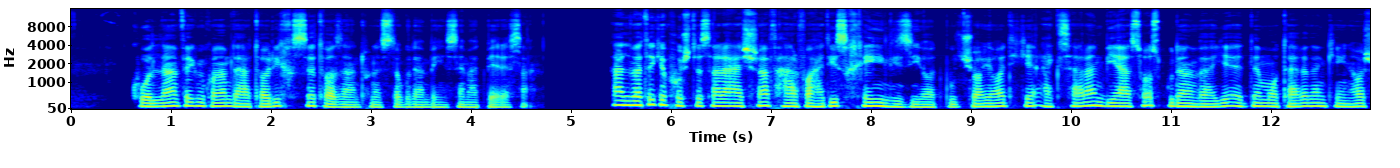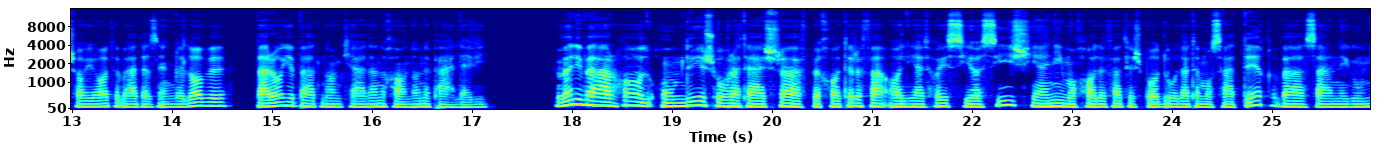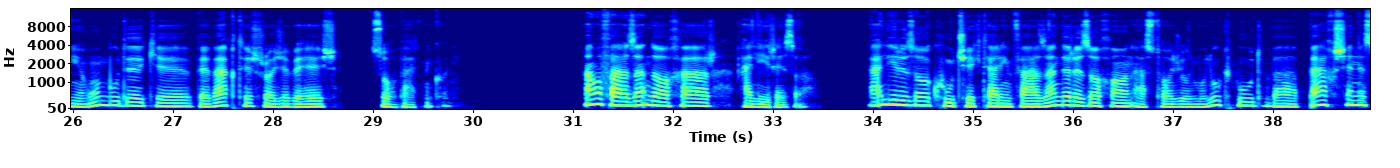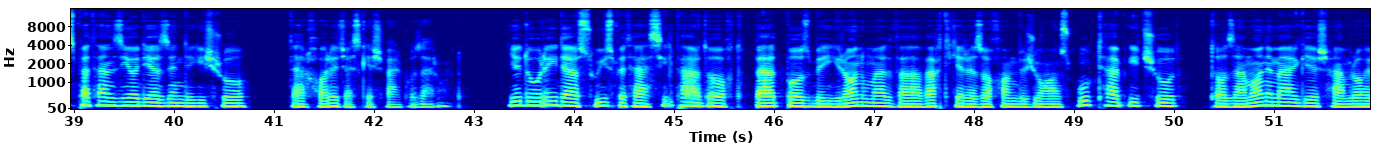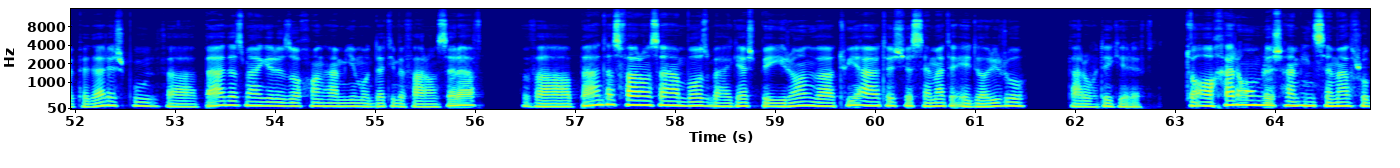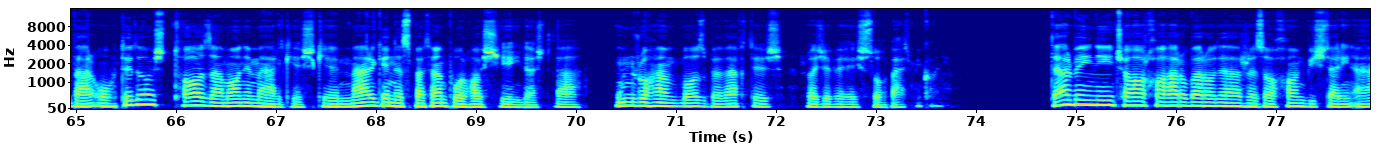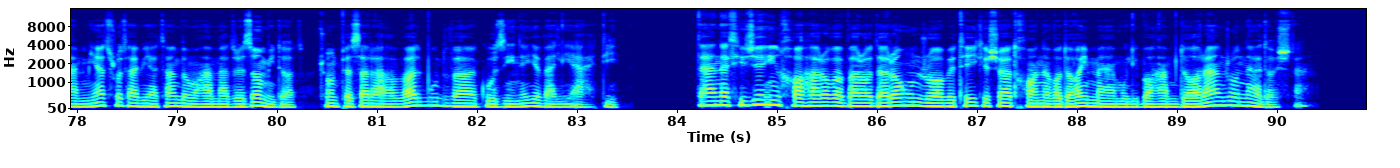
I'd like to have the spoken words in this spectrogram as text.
کلا فکر می‌کنم در تاریخ سه تا زن تونسته بودن به این سمت برسن. البته که پشت سر اشرف حرف و حدیث خیلی زیاد بود شایعاتی که اکثرا بیاساس بودن و یه عده معتقدن که اینها شایعات بعد از انقلاب برای بدنام کردن خاندان پهلوی ولی به هر حال عمده شهرت اشرف به خاطر فعالیت های سیاسیش یعنی مخالفتش با دولت مصدق و سرنگونی اون بوده که به وقتش راجع بهش صحبت می‌کنیم. اما فرزند آخر علی رضا علی رضا کوچکترین فرزند رضاخان از تاج الملوک بود و بخش نسبتا زیادی از زندگیش رو در خارج از کشور گذروند. یه دوره‌ای در سوئیس به تحصیل پرداخت، بعد باز به ایران اومد و وقتی که رضاخان به جوهانسبورگ تبعید شد، تا زمان مرگش همراه پدرش بود و بعد از مرگ رضاخان هم یه مدتی به فرانسه رفت و بعد از فرانسه هم باز برگشت به ایران و توی ارتش یه سمت اداری رو بر عهده گرفت. تا آخر عمرش هم این سمت رو بر عهده داشت تا زمان مرگش که مرگ نسبتا پرهاشیه‌ای داشت و اون رو هم باز به وقتش راجع بهش صحبت می‌کنیم. در بین این چهار خواهر و برادر رضاخان بیشترین اهمیت رو طبیعتا به محمد رضا می‌داد چون پسر اول بود و گزینه ولیعهدی. در نتیجه این خواهرها و برادرها اون رابطه‌ای که شاید خانواده های معمولی با هم دارن رو نداشتن.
